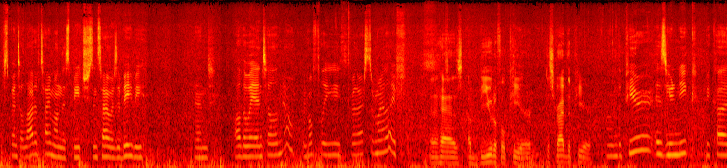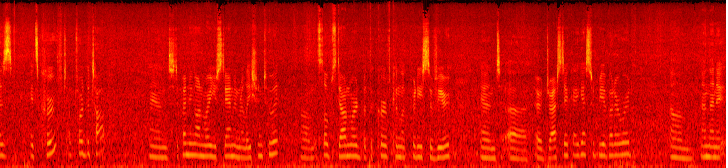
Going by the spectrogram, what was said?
I've spent a lot of time on this beach since I was a baby. And all the way until now. And hopefully for the rest of my life. And it has a beautiful pier. Describe the pier. Um, the pier is unique because it's curved up toward the top. and depending on where you stand in relation to it, um, it slopes downward, but the curve can look pretty severe and uh, or drastic, I guess would be a better word. Um, and then it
